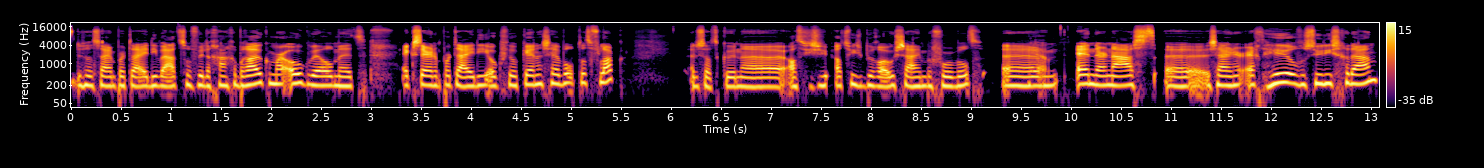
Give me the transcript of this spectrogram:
Dus dat zijn partijen die waterstof willen gaan gebruiken, maar ook wel met externe partijen die ook veel kennis hebben op dat vlak. Dus dat kunnen advies, adviesbureaus zijn bijvoorbeeld. Um, ja. En daarnaast zijn er echt heel veel studies gedaan.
